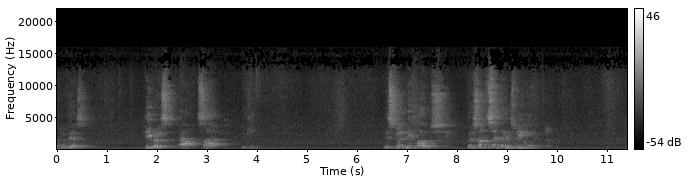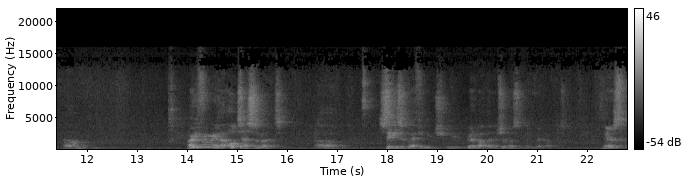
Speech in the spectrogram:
under this, he was outside the kingdom. It's good to be close, but it's not the same thing as being in. Um, are you familiar with the Old Testament uh, cities of refuge? Have you read about that? I'm sure most of you have read about this. There's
